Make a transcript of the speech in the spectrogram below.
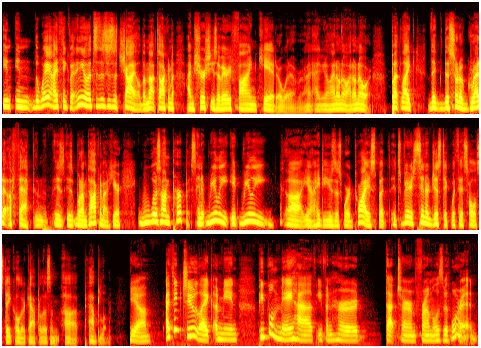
in in the way I think of it, and you know, this, this is a child. I'm not talking about. I'm sure she's a very fine kid or whatever. I, I you know I don't know. I don't know her but like the the sort of Greta effect is is what I'm talking about here was on purpose, and it really it really uh, you know I hate to use this word twice, but it's very synergistic with this whole stakeholder capitalism uh, pablum. Yeah. I think too, like, I mean, people may have even heard that term from Elizabeth Warren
